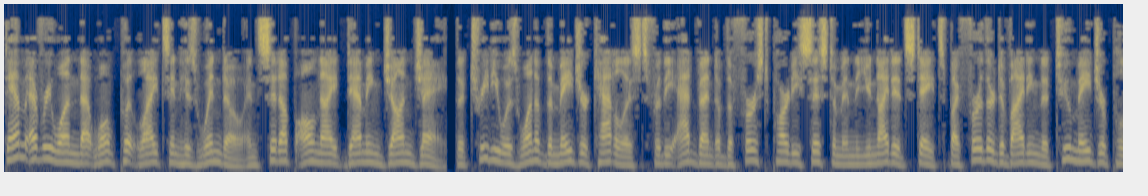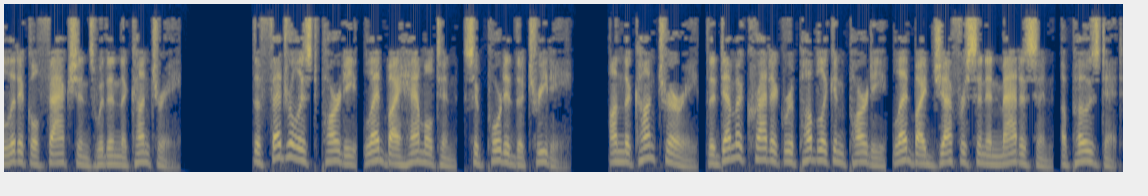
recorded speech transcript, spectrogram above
Damn everyone that won't put lights in his window and sit up all night damning John Jay. The treaty was one of the major catalysts for the advent of the first party system in the United States by further dividing the two major political factions within the country. The Federalist Party, led by Hamilton, supported the treaty. On the contrary, the Democratic-Republican Party, led by Jefferson and Madison, opposed it.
